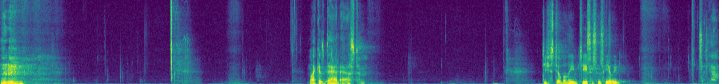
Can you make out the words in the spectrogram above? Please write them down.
Micah's dad asked him, Do you still believe Jesus is healing? He said, Yeah.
